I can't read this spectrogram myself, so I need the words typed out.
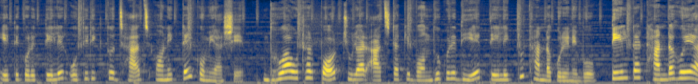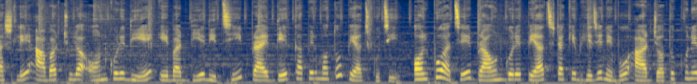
এতে করে তেলের অতিরিক্ত ঝাঁজ অনেকটাই কমে আসে। ধোয়া ওঠার পর চুলার আঁচটাকে বন্ধ করে দিয়ে তেল একটু ঠান্ডা করে নেব। তেলটা ঠান্ডা হয়ে আসলে আবার চুলা অন করে দিয়ে এবার দিয়ে দিচ্ছি প্রায় দেড় কাপের মতো পেঁয়াজ কুচি। অল্প আছে, ব্রাউন করে পেঁয়াজটাকে ভেজে নেব আর যতক্ষণে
